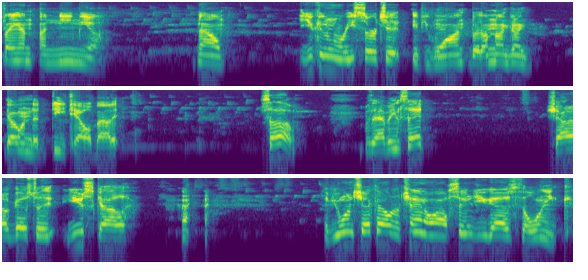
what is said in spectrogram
Fan Anemia. Now, you can research it if you want, but I'm not going to go into detail about it. So, with that being said, shout out goes to you, Skyla. if you want to check out her channel, I'll send you guys the link.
